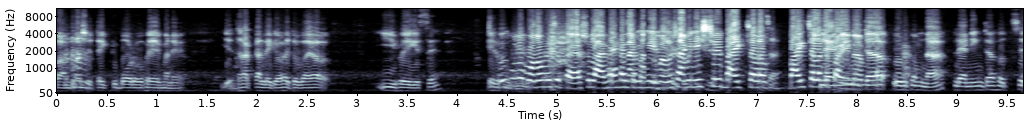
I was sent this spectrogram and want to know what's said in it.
বাম পাশেটা একটু বড় হয়ে মানে ইয়ে ধাক্কা লেগে হয়তো বা ই হয়ে গেছে। এরকম ওইগুলো মনে হয়েছে তাই আসলে আঘাত আমি মেয়ে মানুষ আমি নিশ্চয়ই বাইক চালা আচ্ছা, বাইক চালাতে পারি না ওরকম না। প্ল্যানিংটা হচ্ছে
